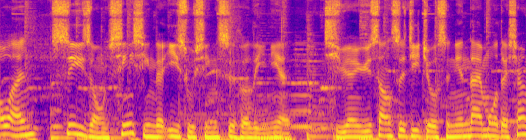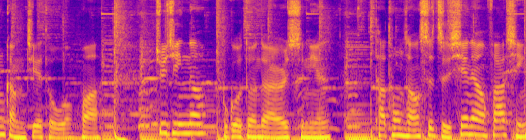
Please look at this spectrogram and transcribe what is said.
玩是一种新型的艺术形式和理念，起源于上世纪九十年代末的香港街头文化。距今呢，不过短短二十年。它通常是指限量发行、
